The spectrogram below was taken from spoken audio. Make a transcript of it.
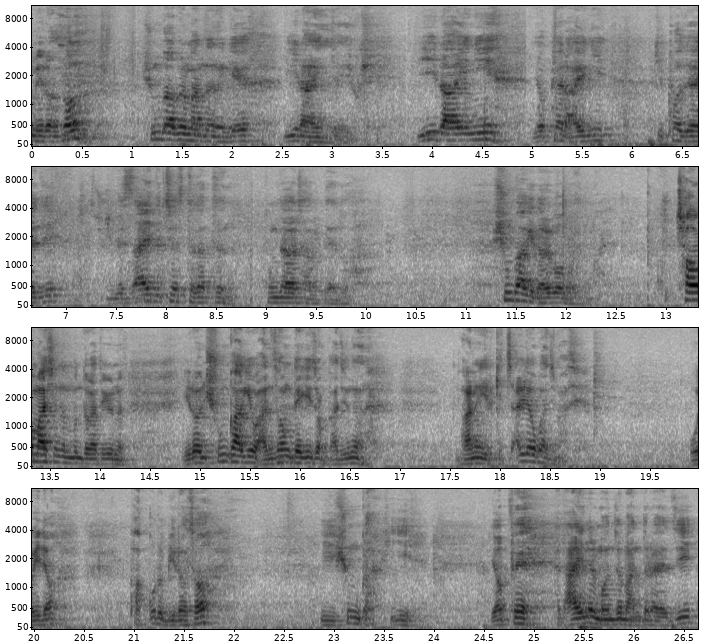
밀어서 흉곽을 만드는 게 이 라인이에요 여기 이 라인이 옆에 라인이 깊어져야지 이제 사이드 체스트 같은 동작을 잡을 때도 흉곽이 넓어 보이는 거예요. 처음 하시는 분들 같은 경우는 이런 흉곽이 완성되기 전까지는 많이 이렇게 짜려고 하지 마세요. 오히려 밖으로 밀어서 이 흉곽, 이 옆에 라인을 먼저 만들어야지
